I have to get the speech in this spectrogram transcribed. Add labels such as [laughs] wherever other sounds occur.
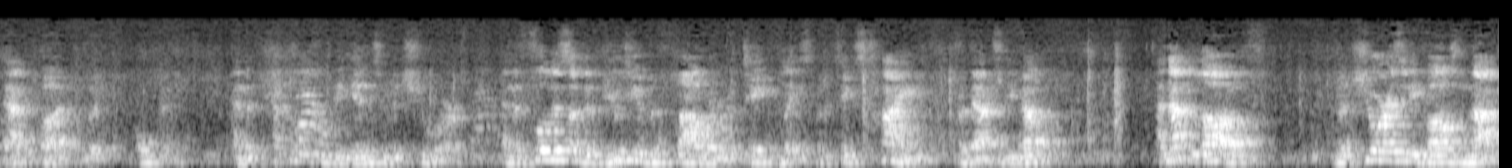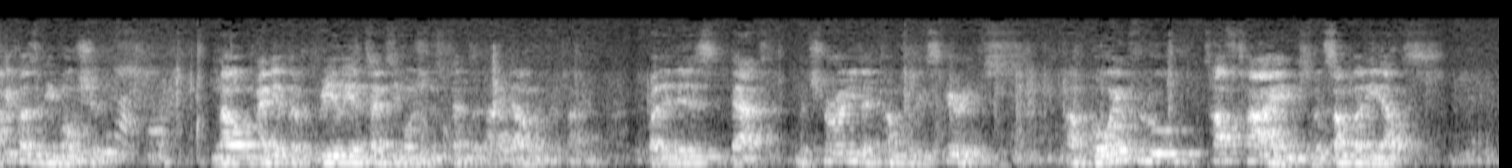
that bud would open, and the petals would begin to mature, and the fullness of the beauty of the flower would take place. But it takes time for that to develop. And that love matures and evolves not because of emotion. No, many of the really intense emotions tend to die down over time. But it is that maturity that comes with experience of going through tough times with somebody else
